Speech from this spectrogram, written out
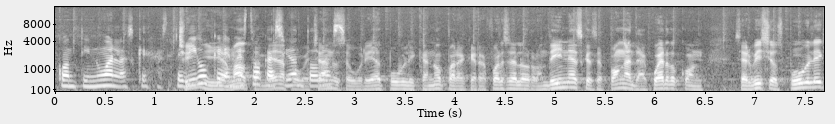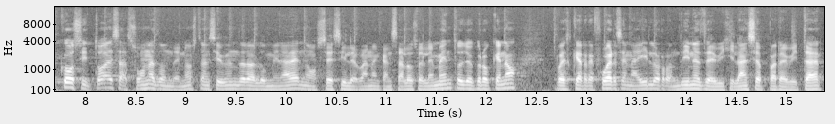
continúan las quejas. Te digo que en esta ocasión aprovechando seguridad pública, ¿no? Para que refuerce los rondines, que se pongan de acuerdo con servicios públicos y todas esas zonas donde no están sirviendo las luminarias, no sé si le van a alcanzar los elementos, yo creo que no, pues que refuercen ahí los rondines de vigilancia para evitar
